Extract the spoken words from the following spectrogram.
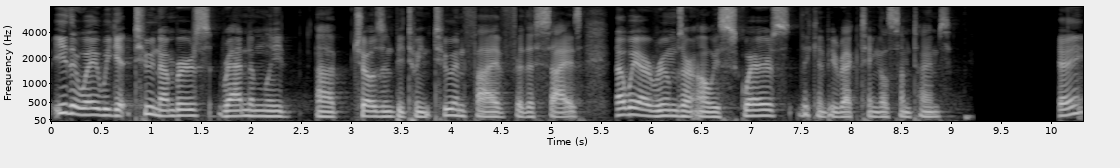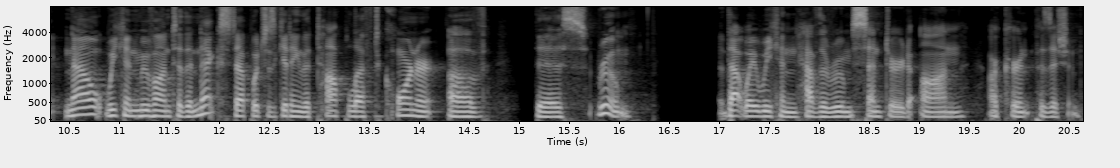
Either way, we get two numbers randomly uh, chosen between 2 and 5 for this size. That way our rooms aren't always squares. They can be rectangles sometimes. Okay, now we can move on to the next step, which is getting the top left corner of this room. That way we can have the room centered on our current position.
